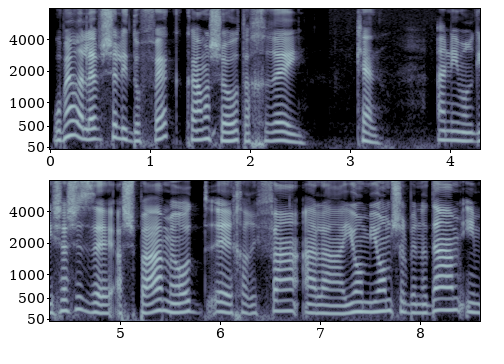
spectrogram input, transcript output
הוא אומר, הלב שלי דופק כמה שעות אחרי. כן. אני מרגישה שזו השפעה מאוד uh, חריפה על היום-יום של בן אדם, אם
